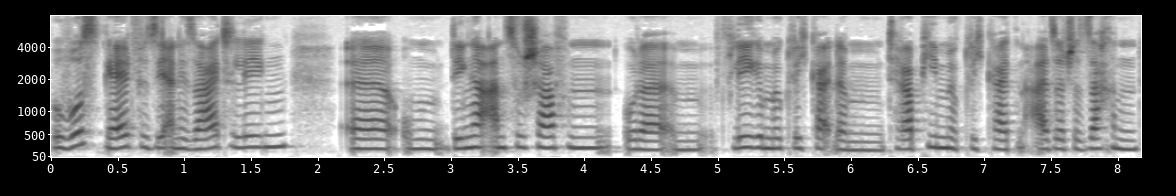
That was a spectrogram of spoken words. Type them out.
bewusst Geld für sie an die Seite legen äh, um Dinge anzuschaffen oder ähm, Pflegemöglichkeiten, ähm, Therapiemöglichkeiten, all solche Sachen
